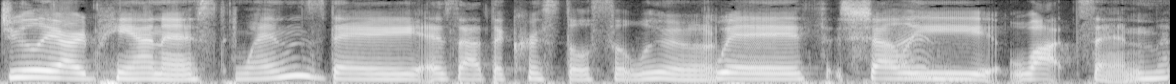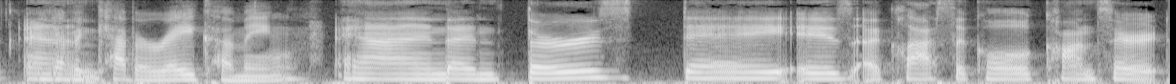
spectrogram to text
Juilliard pianist. Wednesday is at the Crystal Saloon with Shelley Watson. And we have a cabaret coming. And then Thursday, Day is a classical concert.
